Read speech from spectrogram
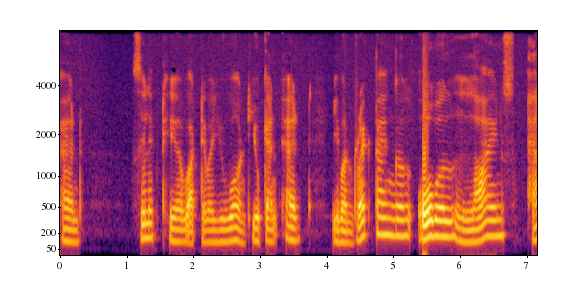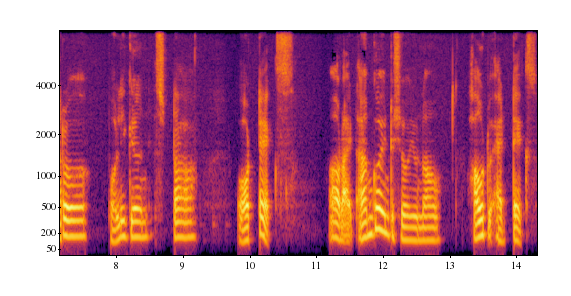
and select here whatever you want. You can add even rectangle oval lines arrow polygon star or text Alright, I'm going to show you now how to add text.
